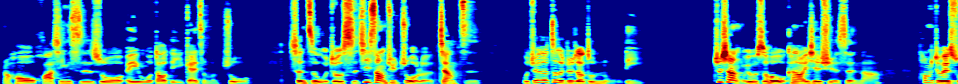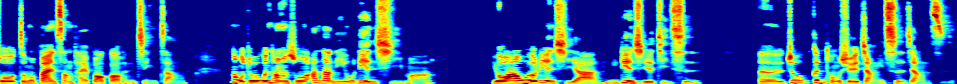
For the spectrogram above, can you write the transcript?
然后花心思说，诶我到底该怎么做？甚至我就实际上去做了，这样子，我觉得这个就叫做努力。就像有时候我看到一些学生啊，他们就会说怎么办？上台报告很紧张。那我就会问他们说：“啊，那你有练习吗？”“有啊，我有练习啊。”“你练习了几次？”“呃，就跟同学讲一次这样子。”“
